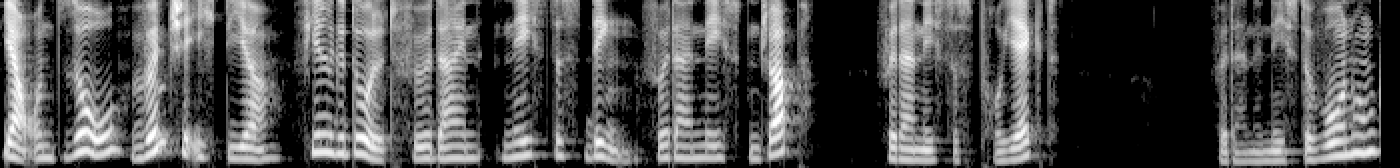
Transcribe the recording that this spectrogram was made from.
Ja, und so wünsche ich dir viel Geduld für dein nächstes Ding, für deinen nächsten Job, für dein nächstes Projekt, für deine nächste Wohnung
